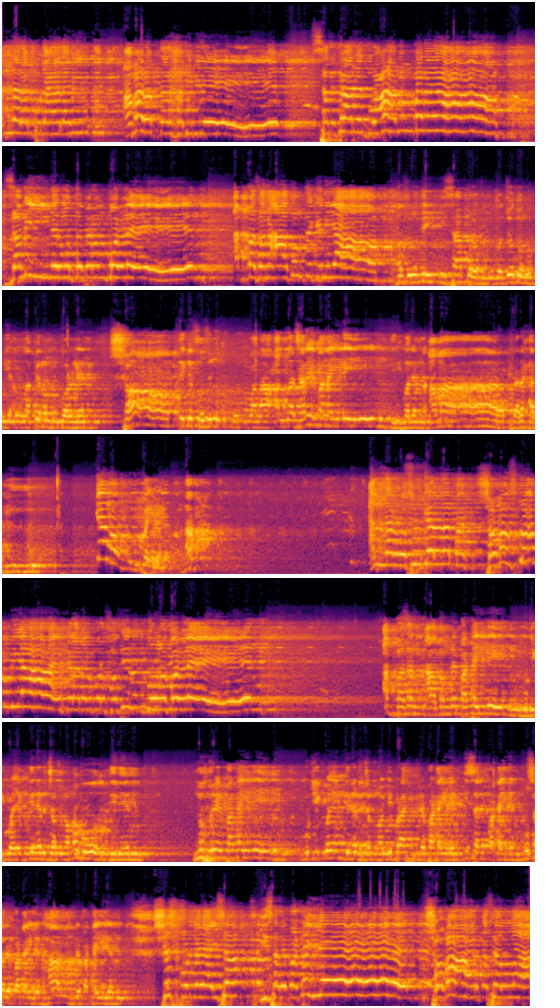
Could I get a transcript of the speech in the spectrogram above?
আল্লাহ রাব্বুল আলামিন আমার আপনার হাবিবিরে সরকারে দোয়া আলম বানায়া জমিনের মধ্যে প্রেরণ করলেন। আব্বাজান আদম থেকে নিয়া হযরতে ঈসা পর্যন্ত যত নবী আল্লাহ প্রেরণ করলেন, সব থেকে ফজিলতপূর্ণওয়ালা আল্লাহ যারে বানাইলেন, তিনি বলেন, আমার আপনার হাবিব। কেমন নবী পাইলেন? হ্যাঁ? আল্লাহর রসুলকে আল্লাহ পাক সমস্ত আম্বিয়া কেরামের উপর ফজিলত পূর্ণ করলেন। আব্বাজান আদমরে পাঠাইলেন, গুটি কয়েক দিনের জন্য নবল দিলেন। নুহরে পাঠাইলেন, গুটি কয়েক দিনের জন্য ইব্রাহিমরে পাঠাইলেন ইসারে পাঠাইলেন, মুসারে পাঠাইলেন, হারুনরে পাঠাইলেন। শেষ পর্যায়ে আইসা ইসারে পাঠাইলেন। সবার কাছে আল্লাহ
